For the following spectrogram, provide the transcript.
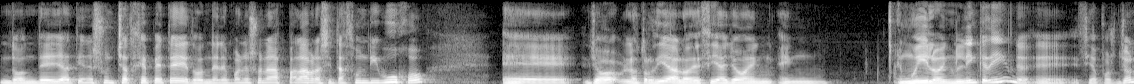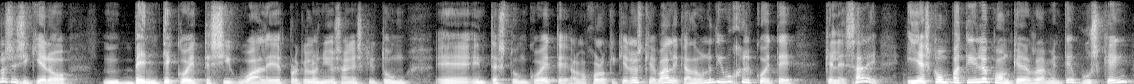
donde ya tienes un chat GPT, donde le pones unas palabras y te hace un dibujo, eh, yo el otro día lo decía yo en, en un hilo en LinkedIn, eh, decía, pues yo no sé si quiero mm, 20 cohetes iguales porque los niños han escrito un, eh, en texto un cohete. A lo mejor lo que quiero es que, vale, cada uno dibuje el cohete que le sale. Y es compatible con que realmente busquen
